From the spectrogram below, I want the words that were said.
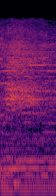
listening.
